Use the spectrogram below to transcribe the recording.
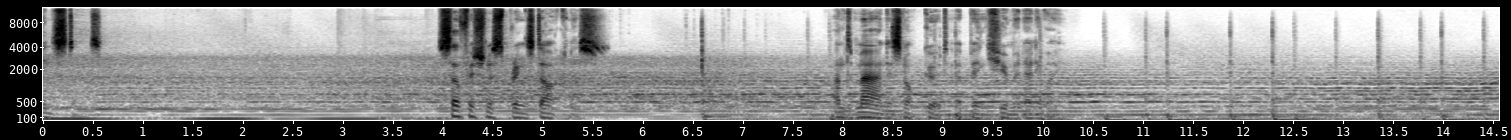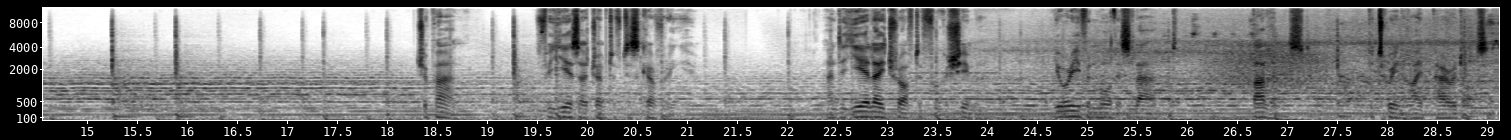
instant? Selfishness brings darkness. And man is not good at being human anyway. Japan. For years I dreamt of discovering you. And a year later after Fukushima, you are even more this land, balanced between high paradoxes.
